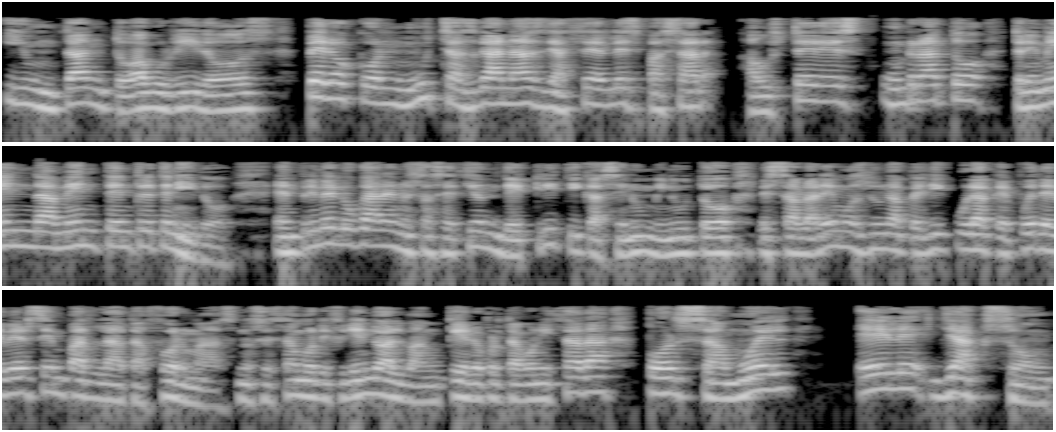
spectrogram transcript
y un tanto aburridos, pero con muchas ganas de hacerles pasar a ustedes un rato tremendamente entretenido. En primer lugar, en nuestra sección de críticas en un minuto, les hablaremos de una película que puede verse en plataformas. Nos estamos refiriendo al banquero, protagonizada por Samuel L. Jackson.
